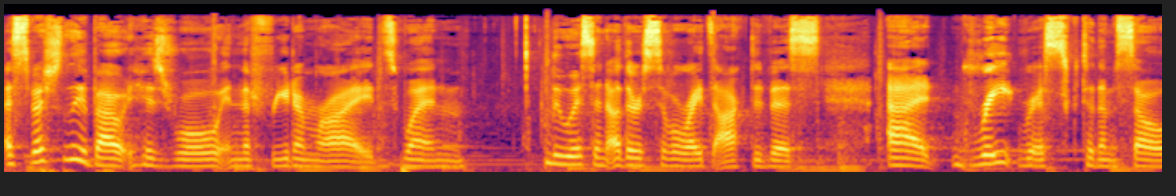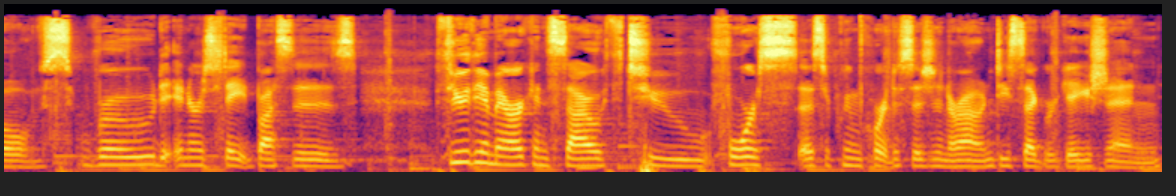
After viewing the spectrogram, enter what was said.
especially about his role in the Freedom Rides when Lewis and other civil rights activists, at great risk to themselves, rode interstate buses through the American South to force a Supreme Court decision around desegregation.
